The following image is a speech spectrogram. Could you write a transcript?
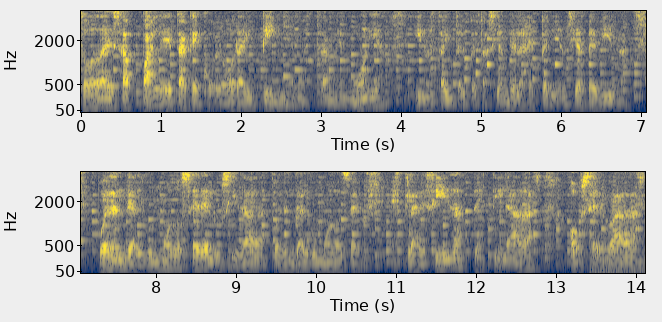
Toda esa paleta que colora y tiñe nuestra memoria y nuestra interpretación de las experiencias de vida pueden de algún modo ser elucidadas, pueden de algún modo ser esclarecidas, destiladas, observadas,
